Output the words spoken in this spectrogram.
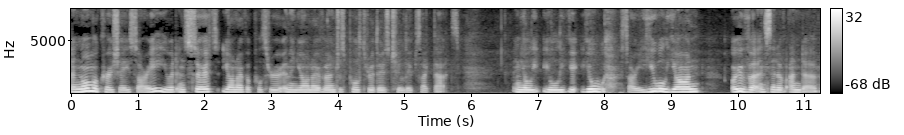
a normal crochet, sorry, you would insert yarn over, pull through, and then yarn over and just pull through those two loops like that. And you'll you'll you'll sorry, you will yarn over instead of under.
